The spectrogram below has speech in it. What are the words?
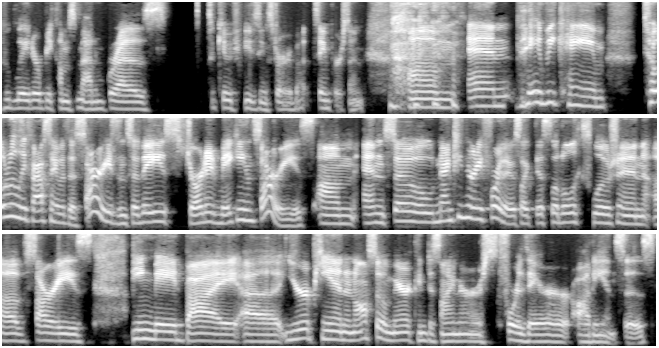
who later becomes Madame Grès, it's a confusing story, but same person. Um, and they became totally fascinated with the saris. And so they started making saris. Um, and so 1934, there was like this little explosion of saris being made by uh, European and also American designers for their audiences.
